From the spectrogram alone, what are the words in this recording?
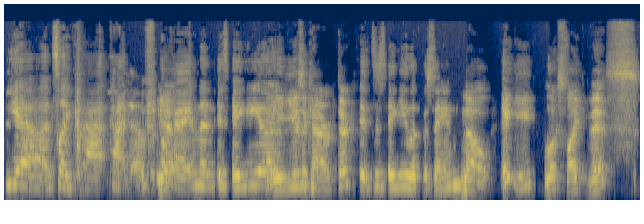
Yeah, it's like that kind of. Yeah. Okay, and then is Iggy? A, Iggy is a character. it, does Iggy look the same? No, Iggy looks like this.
